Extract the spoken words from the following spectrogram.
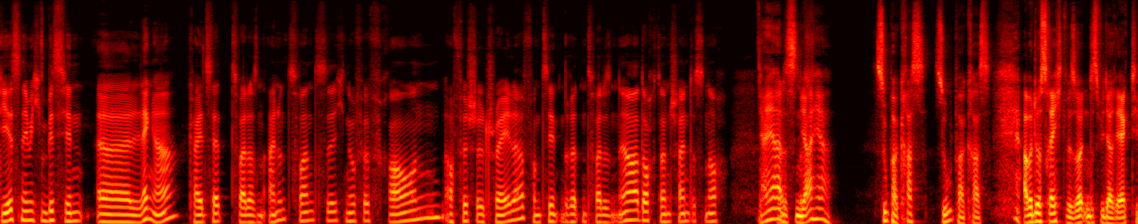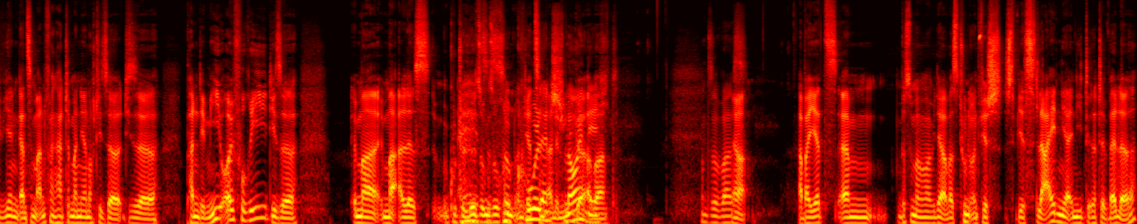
Die ist nämlich ein bisschen äh, länger. KZ 2021 nur für Frauen. Official Trailer vom 10.3.2000. Ja, doch, dann scheint es noch. Ja, ja, das ist ein Jahr her. Super krass, super krass. Aber du hast recht, wir sollten das wieder reaktivieren. Ganz am Anfang hatte man ja noch diese, diese Pandemie-Euphorie, diese immer, immer alles gute Ey, Lösungen suchen so und cool jetzt sind alle müde, aber. Und sowas. Ja. Aber jetzt ähm, müssen wir mal wieder was tun und wir, wir sliden ja in die dritte Welle.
